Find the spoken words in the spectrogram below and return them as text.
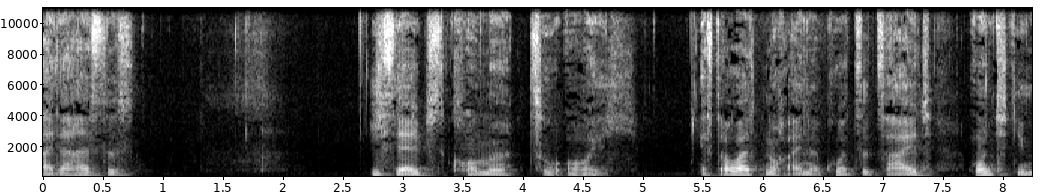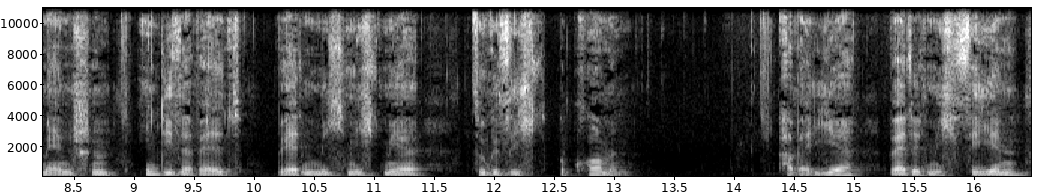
Weiter heißt es, ich selbst komme zu euch. Es dauert noch eine kurze Zeit und die Menschen in dieser Welt werden mich nicht mehr zu Gesicht bekommen. Aber ihr werdet mich sehen,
